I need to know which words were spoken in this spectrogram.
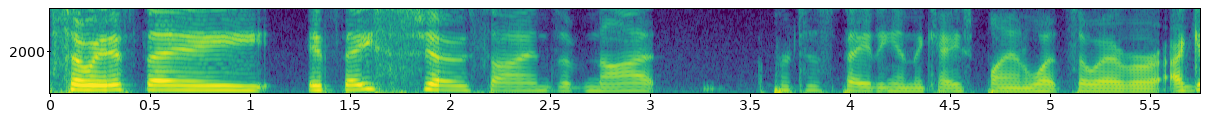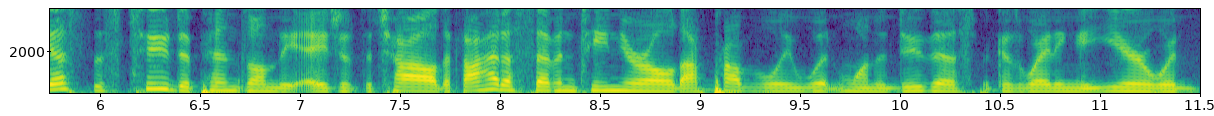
So if they if they show signs of not participating in the case plan whatsoever, I guess this too depends on the age of the child. If I had a 17 year old, I probably wouldn't want to do this because waiting a year would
